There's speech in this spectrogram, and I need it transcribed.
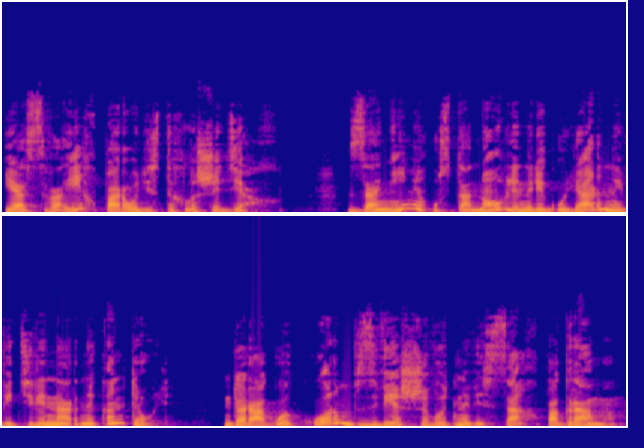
и о своих породистых лошадях. За ними установлен регулярный ветеринарный контроль. Дорогой корм взвешивают на весах по граммам.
